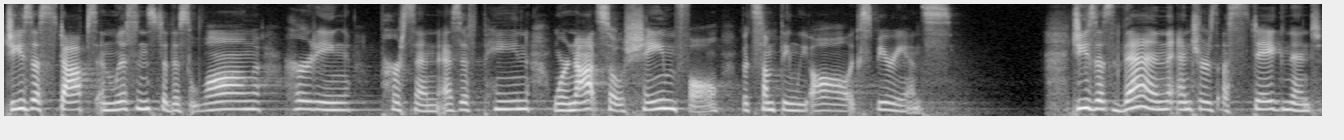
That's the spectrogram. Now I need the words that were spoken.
Jesus stops and listens to this long, hurting person as if pain were not so shameful, but something we all experience. Jesus then enters a stagnant,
